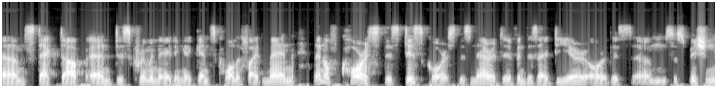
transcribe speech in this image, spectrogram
um, stacked up and discriminating against qualified men, then of course this discourse, this narrative, and this idea or this um, suspicion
